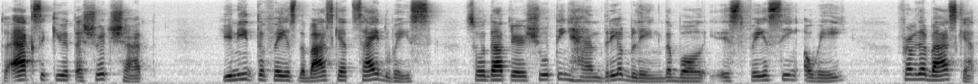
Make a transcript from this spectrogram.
To execute a shoot shot, you need to face the basket sideways so that your shooting hand dribbling the ball is facing away from the basket.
